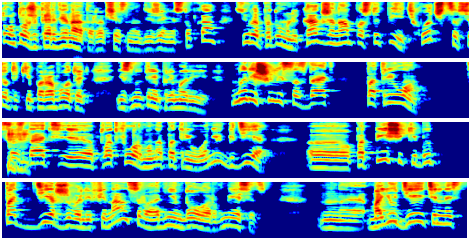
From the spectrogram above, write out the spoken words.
он тоже координатор общественного движения Стопхам. С Юрой подумали, как же нам поступить? Хочется все-таки поработать изнутри Примарии. И мы решили создать Patreon. Создать э, платформу на Патреоне, где э, подписчики бы поддерживали финансово 1 доллар в месяц э, мою деятельность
